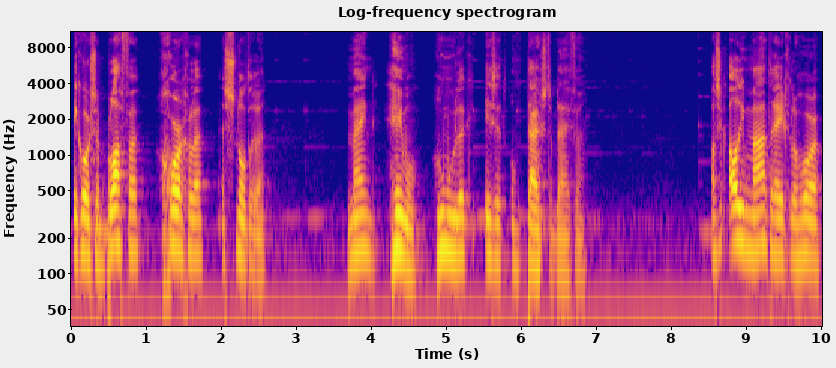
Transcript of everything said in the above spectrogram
Ik hoor ze blaffen, gorgelen en snotteren. Mijn hemel, hoe moeilijk is het om thuis te blijven? Als ik al die maatregelen hoor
